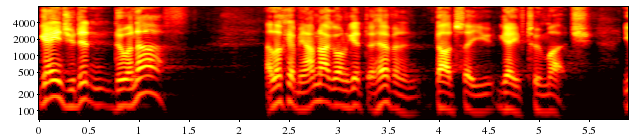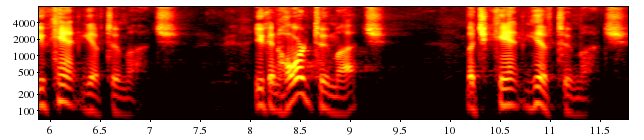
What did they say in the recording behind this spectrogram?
Gaines, you didn't do enough. Now look at me, I'm not going to get to heaven and God say you gave too much. You can't give too much. You can hoard too much, but you can't give too much.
